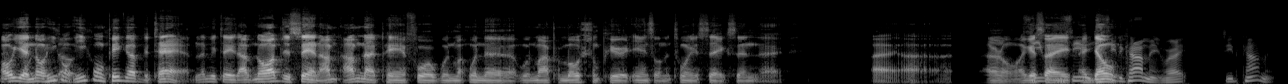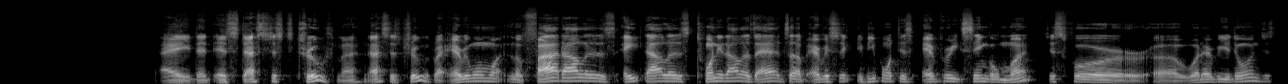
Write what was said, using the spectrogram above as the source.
oh yeah, no, he gonna he gonna pick up the tab. Let me tell you. I, no, I'm just saying. I'm I'm not paying for it when my, when the when my promotional period ends on the 26th, and I I, I, I don't know. I guess see, I see, I don't see the comment right. See the comment. Hey, that it's that's just the truth, man. That's the truth, right? Everyone want look five dollars, eight dollars, twenty dollars adds up every if you want this every single month just for uh whatever you're doing, just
